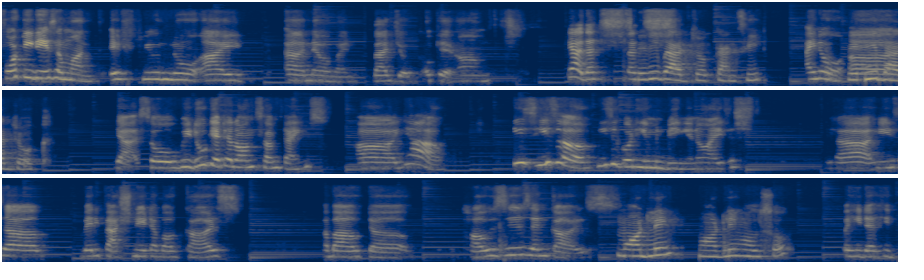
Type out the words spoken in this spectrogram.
40 days a month. If you know, I uh, never mind. Bad joke. Okay. Um. Yeah, that's that's Very bad joke, Tansi. I know. Very uh, bad joke. yeah so we do get along sometimes uh yeah. He's he's a he's a good human being you know. I just yeah he's uh very passionate about cars about uh houses and cars. Modeling, modeling also. but he does he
